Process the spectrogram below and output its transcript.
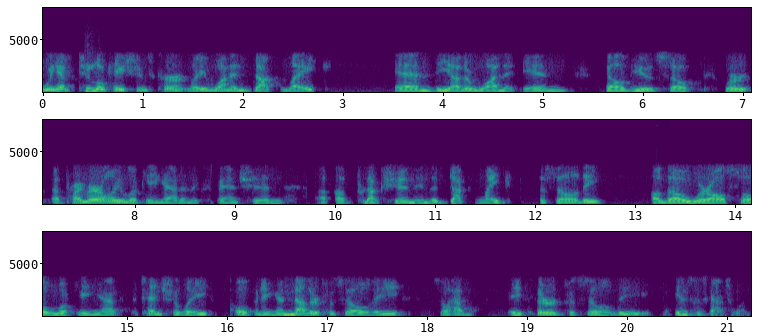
We have two locations currently, one in Duck Lake and the other one in Bellevue. So we're uh, primarily looking at an expansion uh, of production in the Duck Lake facility, although we're also looking at potentially opening another facility, so have a third facility in Saskatchewan.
